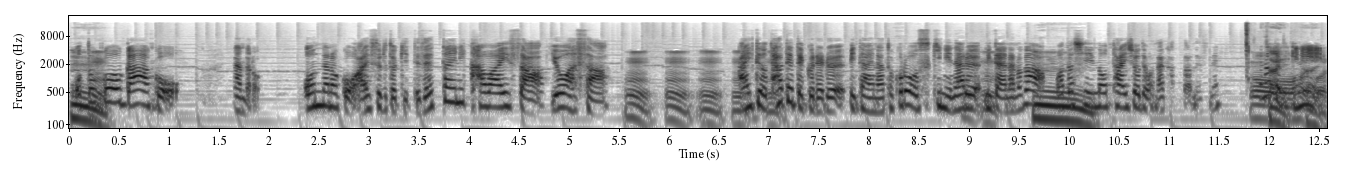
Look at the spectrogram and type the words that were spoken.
う、うん男が、こう、なんだろう、女の子を愛する時って絶対に可愛さ、弱さ、うんうんうんうん。相手を立ててくれるみたいなところを好きになるみたいなのがうん私の対象ではなかったんですね。てなった時に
